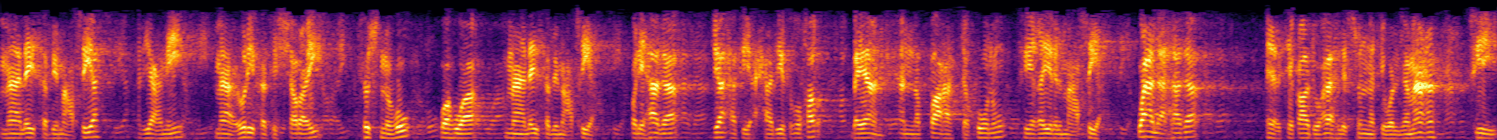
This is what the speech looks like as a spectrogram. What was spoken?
ما ليس بمعصية يعني ما عرف في الشرع حسنه وهو ما ليس بمعصية. ولهذا جاء في أحاديث أخر بيان أن الطاعة تكون في غير المعصية. وعلى هذا اعتقاد أهل السنة والجماعة في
